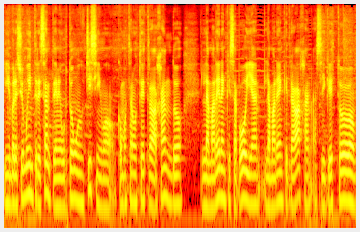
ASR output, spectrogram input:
y me pareció muy interesante, me gustó muchísimo cómo están ustedes trabajando, la manera en que se apoyan, la manera en que trabajan, así que esto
